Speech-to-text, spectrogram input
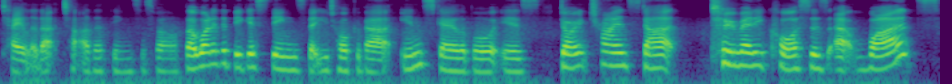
tailor that to other things as well. But one of the biggest things that you talk about in Scalable is don't try and start too many courses at once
